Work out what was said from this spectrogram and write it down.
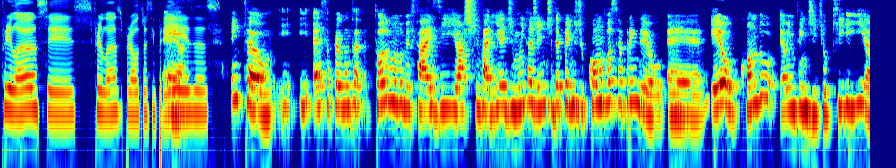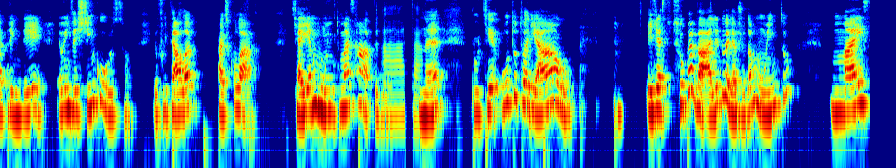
freelances, freelance para outras empresas? É. Então, e, e, essa pergunta todo mundo me faz e eu acho que varia de muita gente, depende de como você aprendeu. É, uhum. É, eu, quando eu entendi que eu queria aprender, eu investi em curso. Eu fui ter aula particular. Que aí é muito mais rápido. Ah, tá. Né? Porque o tutorial, ele é super válido, ele ajuda muito, mas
